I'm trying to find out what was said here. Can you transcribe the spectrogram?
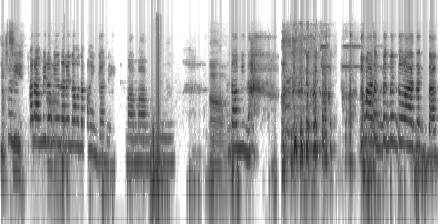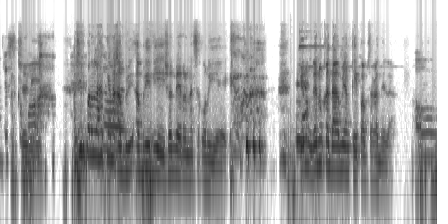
Actually, Itzy. marami na rin ako napakinggan eh. Mama mo. Ah, Ang dami na. dumadagdag ng dumadagdag. Diyos ko actually. po. Actually, parang lahat ka ng Yun. abbri- abbreviation meron na sa Korea eh. ganun, ganun kadami ang K-pop sa kanila. Oo.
